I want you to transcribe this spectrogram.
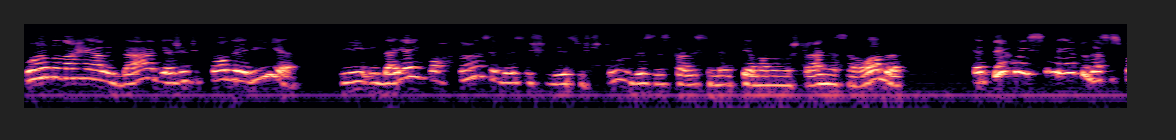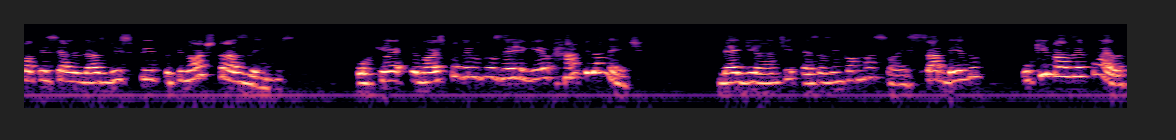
quando na realidade a gente poderia, e, e daí a importância desse, desse estudo, desse esclarecimento que Emmanuel nos traz nessa obra, é ter conhecimento dessas potencialidades do espírito que nós trazemos, porque nós podemos nos reerguer rapidamente, mediante essas informações, sabendo o que fazer com elas.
